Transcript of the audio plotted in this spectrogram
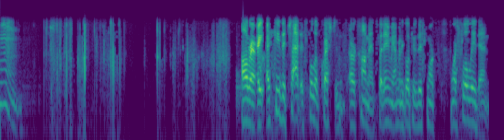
Hmm. All right, I see the chat is full of questions or comments, but anyway, I'm going to go through this more, more slowly then.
